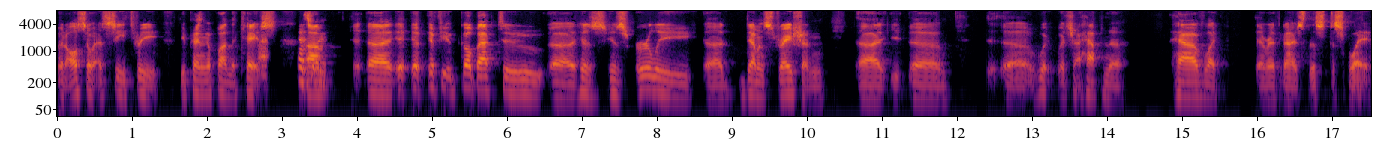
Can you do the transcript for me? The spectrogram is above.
but also at C3 depending upon the case. That's um, right. Uh, if, you go back to uh, his his early uh, demonstration, uh, uh, which I happen to have, like I recognize this display.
